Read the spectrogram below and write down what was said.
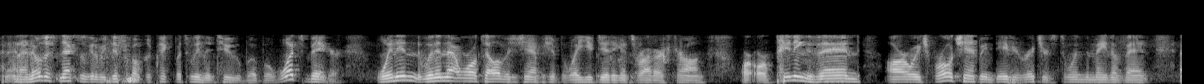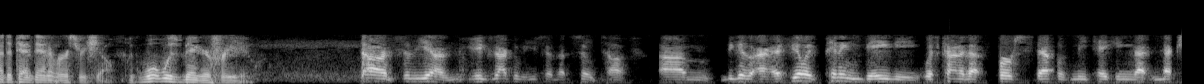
and I know this next one's going to be difficult to pick between the two, but but what's bigger, winning winning that World Television Championship the way you did against Roderick Strong, or or pinning then ROH World Champion Davey Richards to win the main event at the 10th anniversary show? Like, what was bigger for you? Uh, so yeah, exactly what you said. That's so tough. Um, because I feel like pinning Davey was kind of that first step of me taking that next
